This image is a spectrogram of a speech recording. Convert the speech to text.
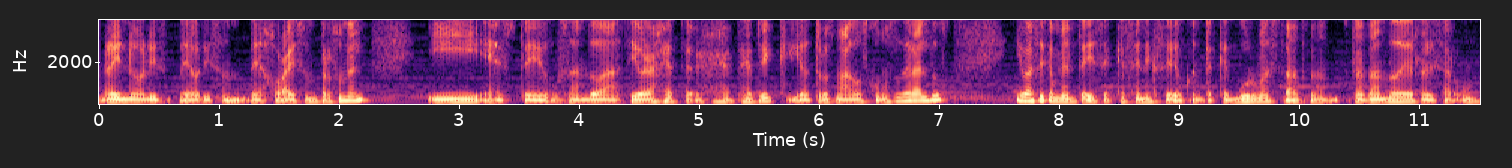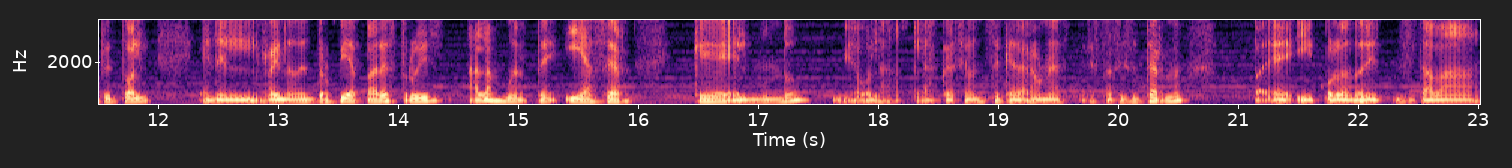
reino de Horizon, de Horizon personal, y este, usando a Theora Hedrick y otros magos como sus heraldos. Y básicamente dice que Senex se dio cuenta que Burma estaba tratando de realizar un ritual en el reino de entropía para destruir a la muerte y hacer que el mundo o la, creación se quedara en una estasis eterna eh, y por lo tanto necesitaba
